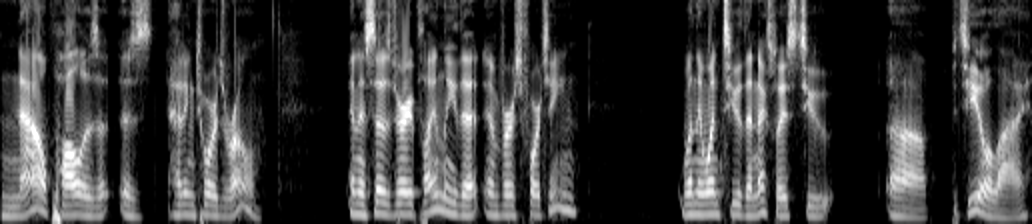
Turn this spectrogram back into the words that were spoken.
now Paul is is heading towards Rome. And it says very plainly that in verse 14 when they went to the next place to uh Puteoli,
